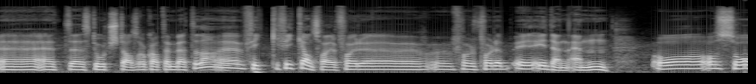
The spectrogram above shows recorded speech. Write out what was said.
eh, et stort statsadvokatembete, fikk, fikk ansvaret for, eh, for, for, det i den enden. Og, og, så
